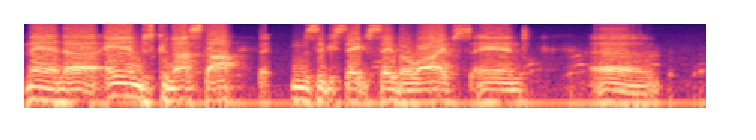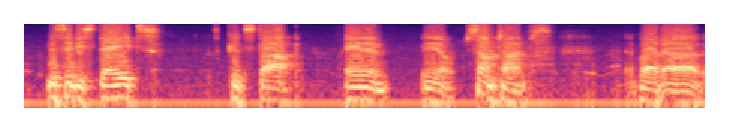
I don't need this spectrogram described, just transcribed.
man, uh, A&M just could not stop Mississippi State to save their lives, and uh, Mississippi State could stop A&M, you know, sometimes. But uh,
